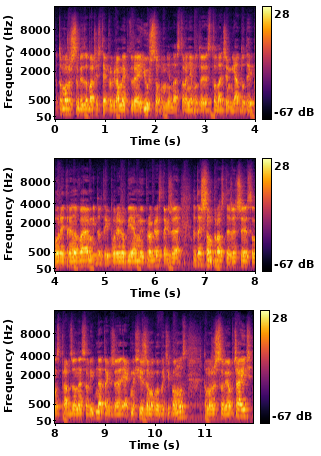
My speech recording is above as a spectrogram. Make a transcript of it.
no to możesz sobie zobaczyć te programy, które już są u mnie na stronie, bo to jest to, na czym ja do tej pory trenowałem i do tej pory robiłem mój progres, także to też są proste rzeczy, są sprawdzone, solidne, także jak myślisz, że mogłyby Ci pomóc, to możesz sobie obczaić,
